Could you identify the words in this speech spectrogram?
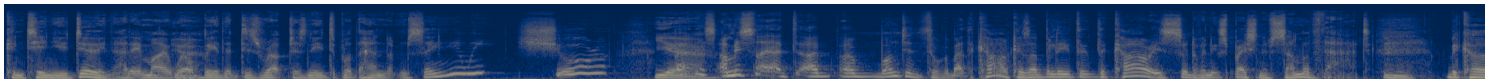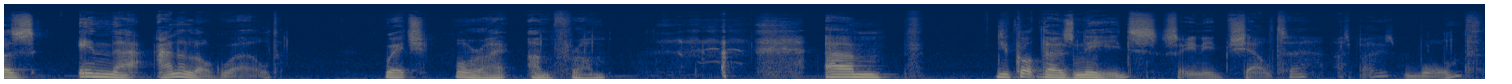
continue doing that. It might well Yeah. be that disruptors need to put their hand up and say, "Are we sure?" Yeah. this?" I mean, it's like, I, I, I wanted to talk about the car because I believe that the car is sort of an expression of some of that. Mm. Because in that analog world, which, all right, I'm from, um, you've got those needs. So you need shelter, I suppose, warmth,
